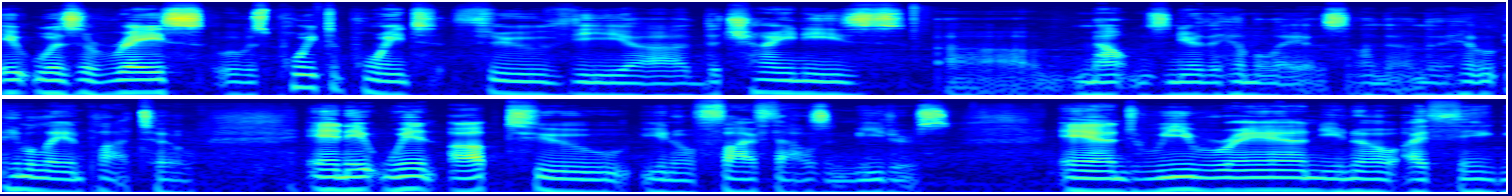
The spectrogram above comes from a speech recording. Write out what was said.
It was a race, it was point to point through the, uh, the Chinese uh, mountains near the Himalayas, on the, on the Him Himalayan plateau. And it went up to, you know, 5,000 meters. And we ran, you know, I think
